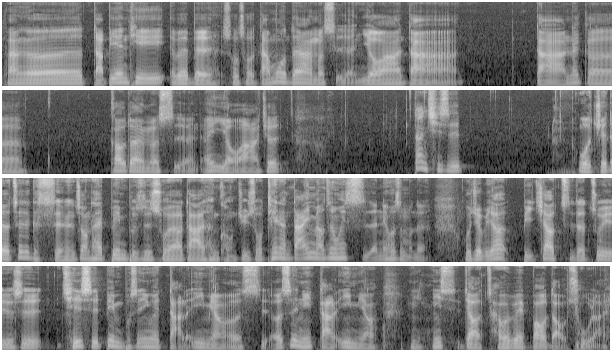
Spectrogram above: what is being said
反而打 BNT，呃，不不，说错，打莫德纳有没有死人？有啊，打。打那个高端有没有死人？哎、有啊，就但其实我觉得这个死人的状态，并不是说要大家很恐惧，说天哪，打疫苗真会死人呢，或什么的。我觉得比较比较值得注意就是，其实并不是因为打了疫苗而死，而是你打了疫苗，你你死掉才会被报道出来。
